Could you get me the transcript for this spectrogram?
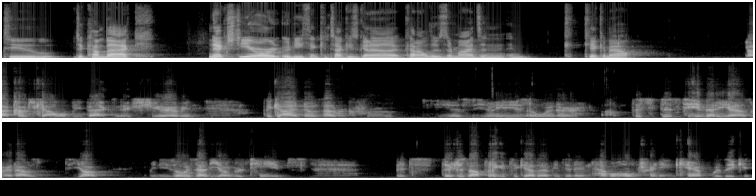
to to come back next year, or, or do you think Kentucky's gonna kind of lose their minds and, and kick him out? Coach Cal will be back next year. I mean, the guy knows how to recruit. He is, you know, he's a winner. Um, this this team that he has right now is young. I mean, he's always had younger teams it's they're just not putting it together. I mean, they didn't have a whole training camp where they can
